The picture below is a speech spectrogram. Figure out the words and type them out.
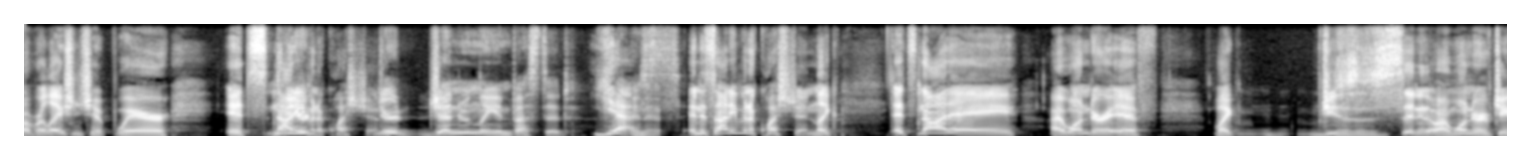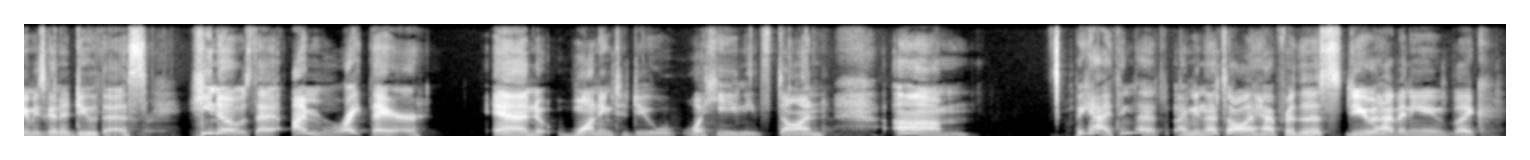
a relationship where it's not You're- even a question. You're genuinely invested. Yes. in it. And it's not even a question. Like it's not a I wonder if like Jesus is sitting there, I wonder if Jamie's gonna do this. He knows that I'm right there and wanting to do what he needs done. Um but yeah, I think that I mean that's all I have for this. Do you have any like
